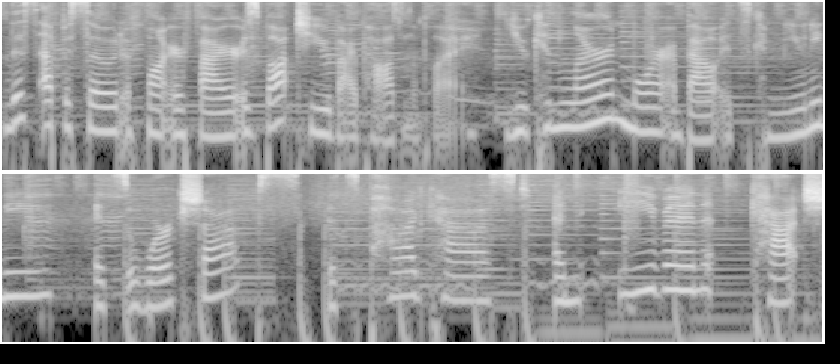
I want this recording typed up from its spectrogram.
This episode of Flaunt Your Fire is brought to you by Pause on the Play. You can learn more about its community, its workshops, its podcast, and even catch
